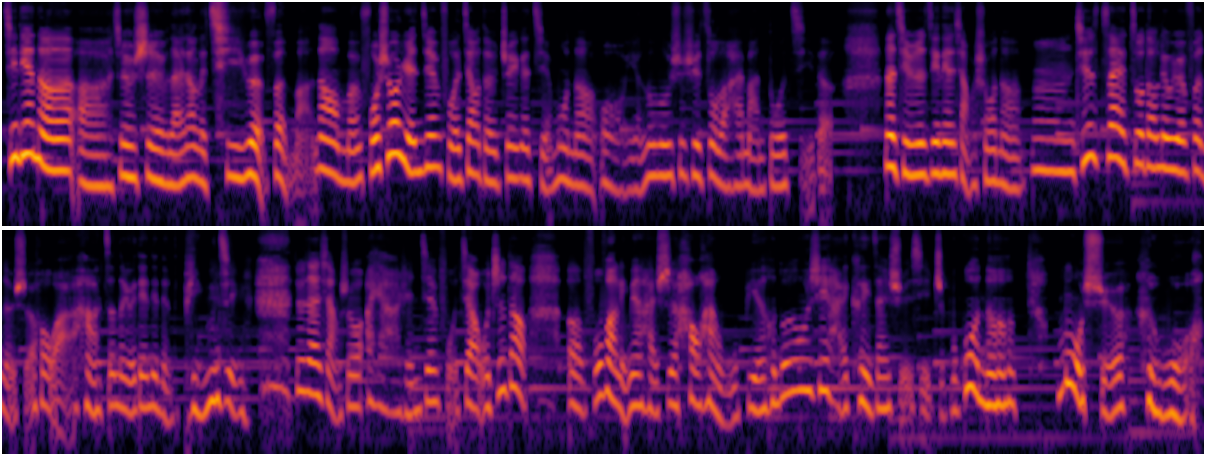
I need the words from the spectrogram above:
今天呢，啊、就是来到了七月份嘛。那我们佛说人间佛教的这个节目呢，哦，也陆陆续续做了还蛮多集的。那其实今天想说呢，嗯，其实，在做到六月份的时候啊，哈，真的有一点点点的瓶颈，就在想说，哎呀，人间佛教，我知道，呃，佛法里面还是浩瀚无边，很多东西还可以再学习。只不过呢，莫学我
